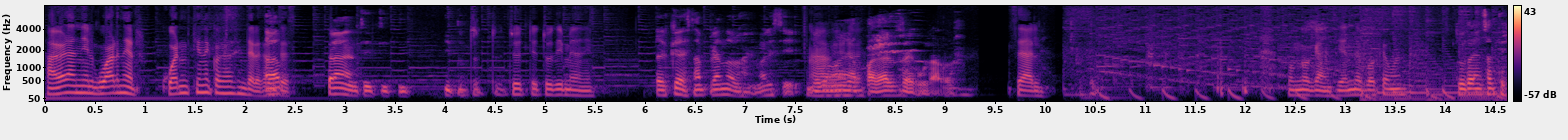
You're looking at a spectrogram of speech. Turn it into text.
a ver Daniel Warner, Warner tiene cosas interesantes. Espérame, sí, sí, sí. Y tú- Tú, tú- tú- tú- tú dime Daniel. Es que están peleando los animales y Ah, van a apagar el regulador. Sale. Pongo canción de Pokémon. Tú también, Santi.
